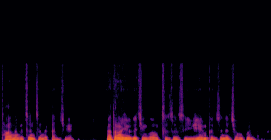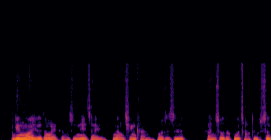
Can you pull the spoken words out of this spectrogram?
他那个真正的感觉。那当然有一个情况指的是语言本身的穷困。另外一个当然可能是内在那种情感或者是感受的复杂度是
